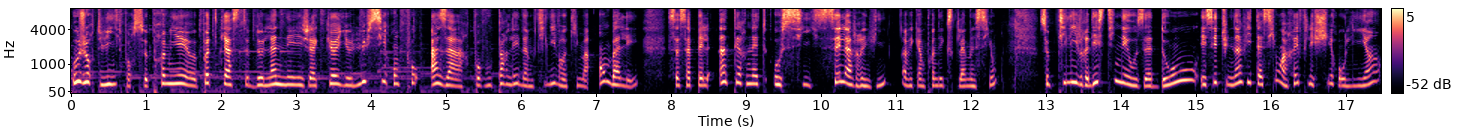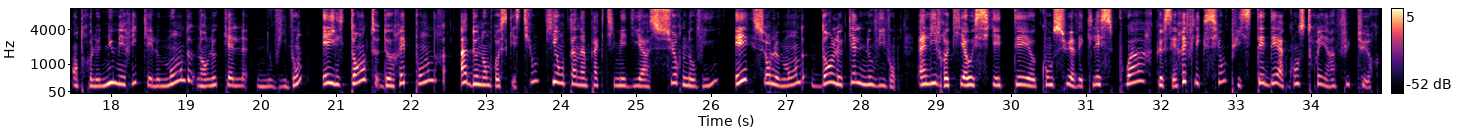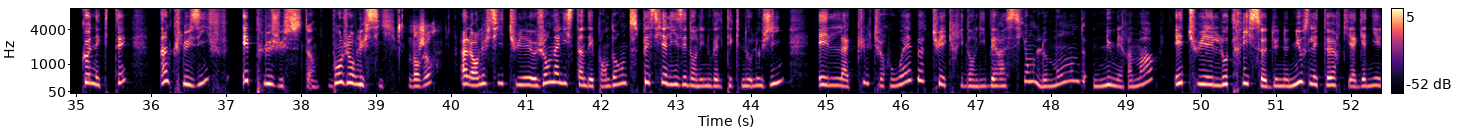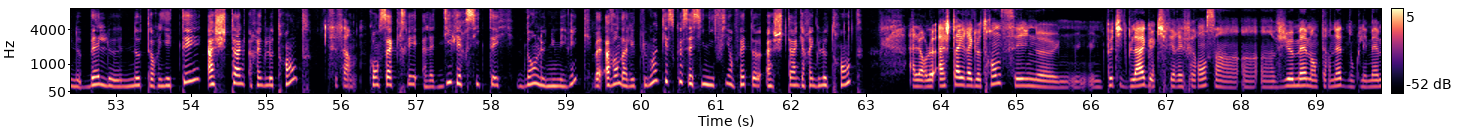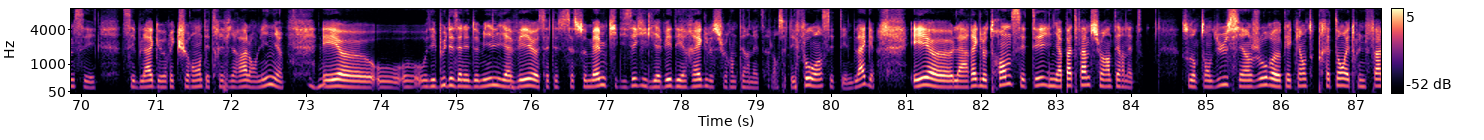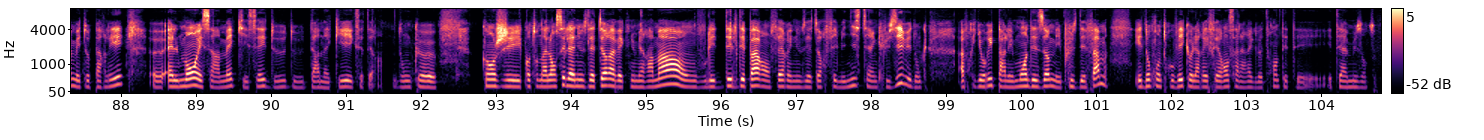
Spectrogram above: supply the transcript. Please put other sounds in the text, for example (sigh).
Aujourd'hui, pour ce premier euh, podcast de l'année, j'accueille Lucie Ronfaux Hazard pour vous parler d'un petit livre qui m'a emballé. Ça s'appelle Internet aussi, c'est la vraie vie, avec un point d'exclamation. Ce petit livre est destiné aux ados et c'est une invitation à réfléchir au lien entre le numérique et le monde dans lequel nous vivons. Et il tente de répondre à de nombreuses questions qui ont un impact immédiat sur nos vies et sur le monde dans lequel nous vivons. Un livre qui a aussi été euh, conçu avec l'espoir que ces réflexions puissent aider à construire un futur connecté, inclusif et plus juste. Bonjour Lucie. Bonjour. Alors Lucie, tu es journaliste indépendante spécialisée dans les nouvelles technologies et la culture web. Tu écris dans Libération, Le Monde, Numérama et tu es l'autrice d'une newsletter qui a gagné une belle notoriété, hashtag règle 30. C'est ça. consacré à la diversité dans le numérique. Ben, avant d'aller plus loin, qu'est-ce que ça signifie en fait euh, hashtag règle 30 alors le hashtag règle 30, c'est une, une, petite blague qui fait référence à un, vieux mème Internet. Donc les mèmes, c'est ces blagues récurrentes et très virales en ligne. Mhm. Et euh, au, au, début des années 2000, il y avait euh, cette, ce mème qui disait qu'il y avait des règles sur Internet. Alors c'était faux, hein, c'était une blague. Et la règle 30, c'était il n'y a pas de femmes sur Internet. Sous-entendu, si un jour euh, quelqu'un prétend être une femme et te parler, euh, elle ment et c'est un mec qui essaye de d'arnaquer, etc. Donc euh, quand, on a lancé la newsletter avec Numérama, on voulait dès le départ en faire une newsletter féministe et inclusive, et donc a priori parler moins des hommes et plus des femmes. Et donc on trouvait que la référence à la règle 30 était, était amusante.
